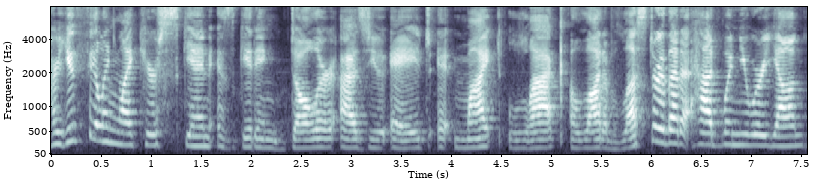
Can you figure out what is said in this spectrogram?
Are you feeling like your skin is getting duller as you age? It might lack a lot of luster that it had when you were young.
